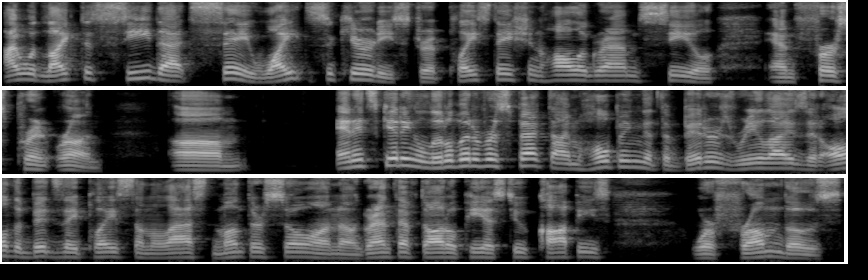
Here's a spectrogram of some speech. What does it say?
I would like to see that say white security strip, PlayStation hologram seal, and first print run. Um, and it's getting a little bit of respect. I'm hoping that the bidders realize that all the bids they placed on the last month or so on uh, Grand Theft Auto PS2 copies were from those,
